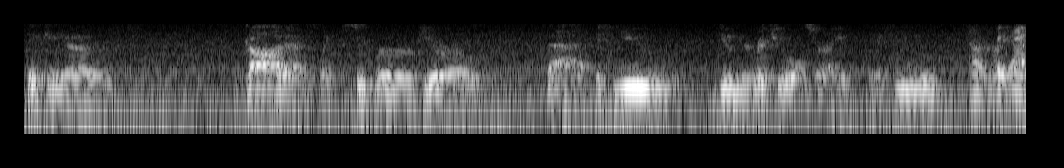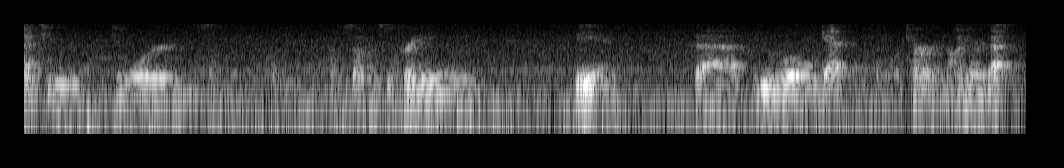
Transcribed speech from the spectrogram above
thinking of God as like a superhero, that if you do your rituals right, if you have the right attitude towards some supreme being, that you will get a return on your investment.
